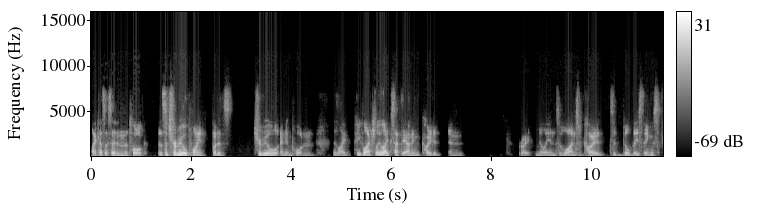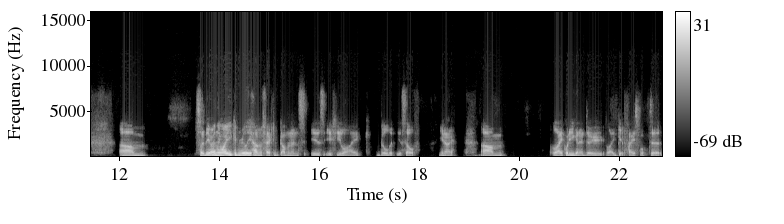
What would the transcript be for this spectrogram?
like as I said in the talk, it's a trivial point, but it's trivial and important like people actually like sat down and coded and wrote millions of lines of code to build these things. Um, so the only way you can really have effective governance is if you like build it yourself. You know, um, like what are you going to do? Like get Facebook to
